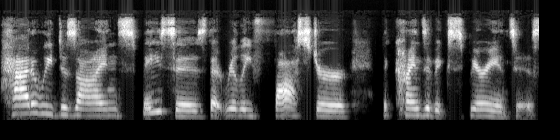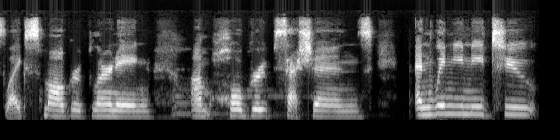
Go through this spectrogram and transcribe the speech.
how do we design spaces that really foster the kinds of experiences like small group learning, um, whole group sessions, and when you need to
